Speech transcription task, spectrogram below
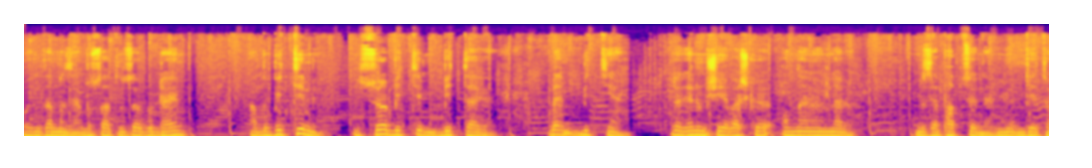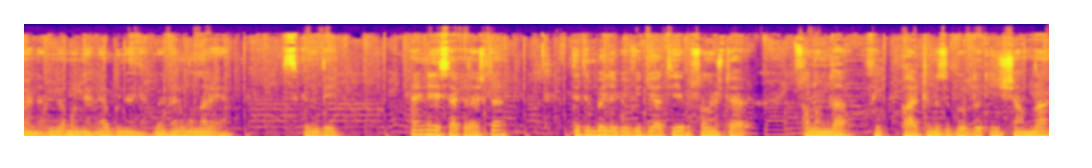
oynatamaz yani. Bu saatten sonra buradayım. Ha bu bitti mi? Süre bitti mi? Bitti abi. Ben bitti yani. Dönerim şeye başka online oyunlara. Mesela PUBG oynarım, bilmiyorum Get oynarım, bilmiyorum onu oynarım, bunu oynarım. Dönerim onlara yani. Sıkıntı değil. Her neyse arkadaşlar. Dedim böyle bir video atayım. Sonuçta sonunda partimizi bulduk. İnşallah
